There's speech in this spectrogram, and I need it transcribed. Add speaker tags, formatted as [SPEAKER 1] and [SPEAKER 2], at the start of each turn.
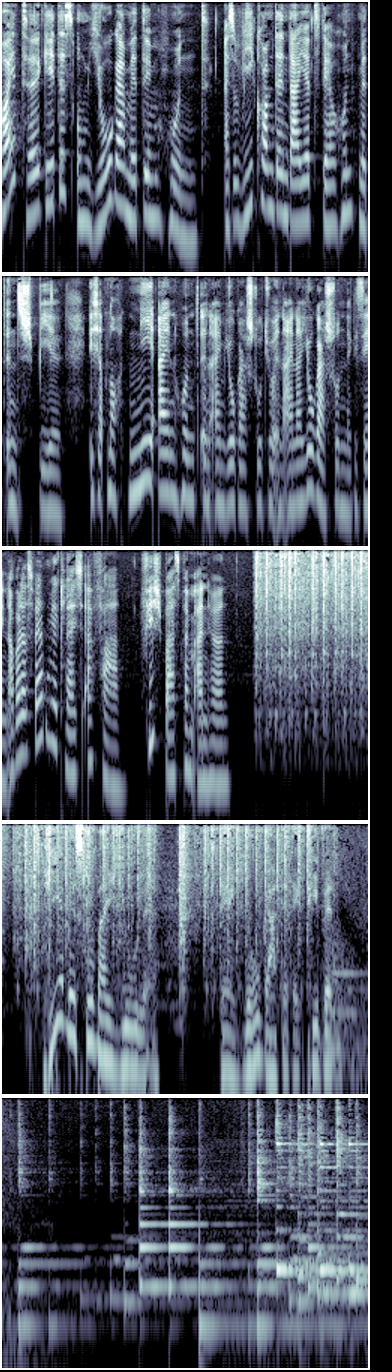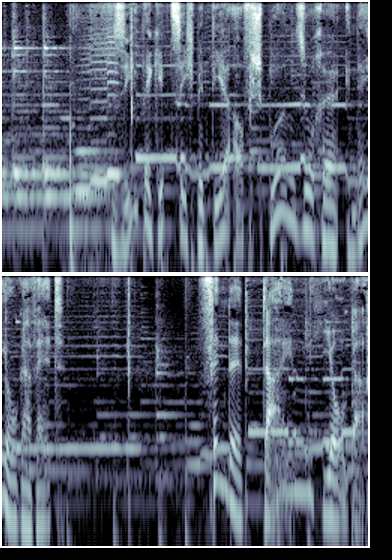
[SPEAKER 1] Heute geht es um Yoga mit dem Hund. Also wie kommt denn da jetzt der Hund mit ins Spiel? Ich habe noch nie einen Hund in einem Yogastudio in einer Yogastunde gesehen, aber das werden wir gleich erfahren. Viel Spaß beim Anhören.
[SPEAKER 2] Hier bist du bei Jule, der Yoga-Detektivin. Begibt sich mit dir auf Spurensuche in der Yoga-Welt. Finde dein Yoga.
